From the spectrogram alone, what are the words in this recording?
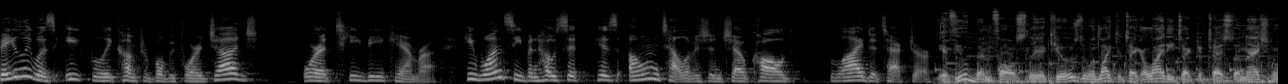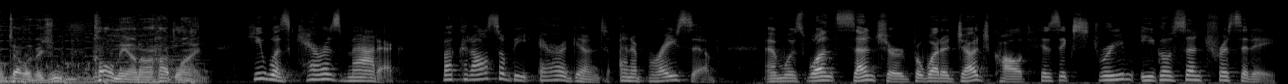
Bailey was equally comfortable before a judge or a TV camera. He once even hosted his own television show called Lie Detector. If you've been falsely accused and would like to take a lie detector test on national television, call me on our hotline. He was charismatic, but could also be arrogant and abrasive, and was once censured for what a judge called his extreme egocentricity.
